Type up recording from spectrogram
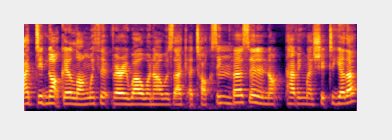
I did not get along with it very well when I was like a toxic Mm. person and not having my shit together,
